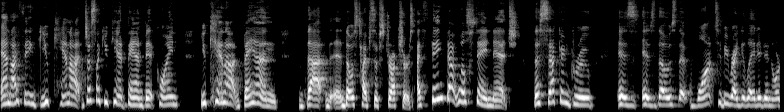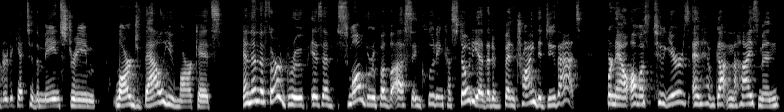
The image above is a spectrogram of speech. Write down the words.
and I think you cannot, just like you can't ban Bitcoin, you cannot ban that those types of structures. I think that will stay niche. The second group is is those that want to be regulated in order to get to the mainstream large value markets. And then the third group is a small group of us, including Custodia, that have been trying to do that for now almost two years and have gotten the Heisman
